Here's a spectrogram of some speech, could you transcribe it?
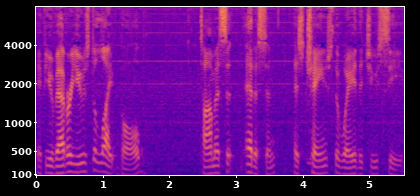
If you've ever used a light bulb, Thomas Edison has changed the way that you see.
